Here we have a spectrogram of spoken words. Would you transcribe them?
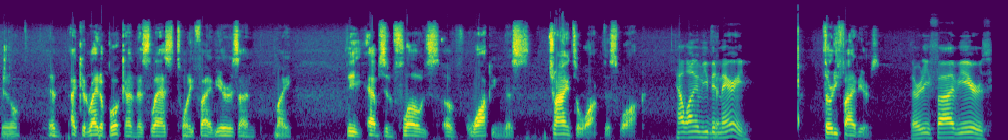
you know. And I could write a book on this last 25 years on my the ebbs and flows of walking this, trying to walk this walk. How long have you been married? 35 years. 35 years.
